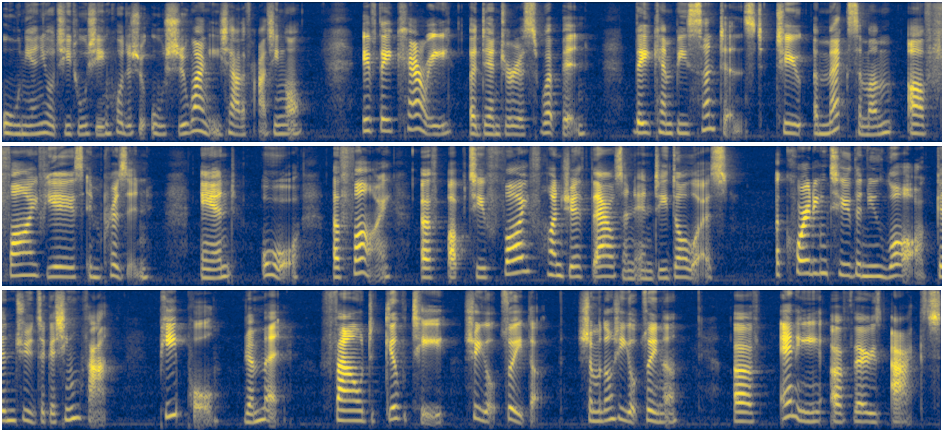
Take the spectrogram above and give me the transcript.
五年有期徒刑，或者是五十万以下的罚金哦。If they carry a dangerous weapon, they can be sentenced to a maximum of five years in prison and or a fine of up to five hundred thousand NT dollars. According to the new law，根据这个新法 ，people 人们。Found guilty 是有罪的，什么东西有罪呢？Of any of those acts，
